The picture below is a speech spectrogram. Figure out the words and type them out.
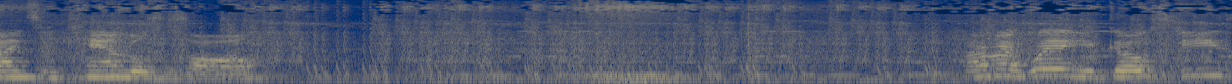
Find some candles is all. Out of my way, you ghosties!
